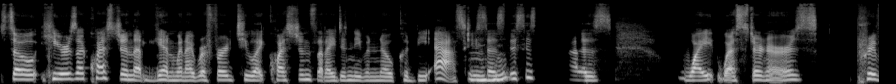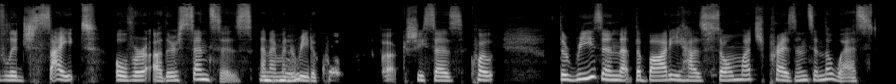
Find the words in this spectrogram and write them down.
so here's a question that again when i referred to like questions that i didn't even know could be asked he mm-hmm. says this is because white westerners privilege sight over other senses. And mm-hmm. I'm going to read a quote from the book. She says, quote, the reason that the body has so much presence in the West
